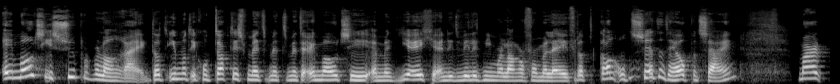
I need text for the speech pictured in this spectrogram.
emotie is super belangrijk. Dat iemand in contact is met, met, met de emotie en met jeetje en dit wil ik niet meer langer voor mijn leven. Dat kan ontzettend helpend zijn. Maar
